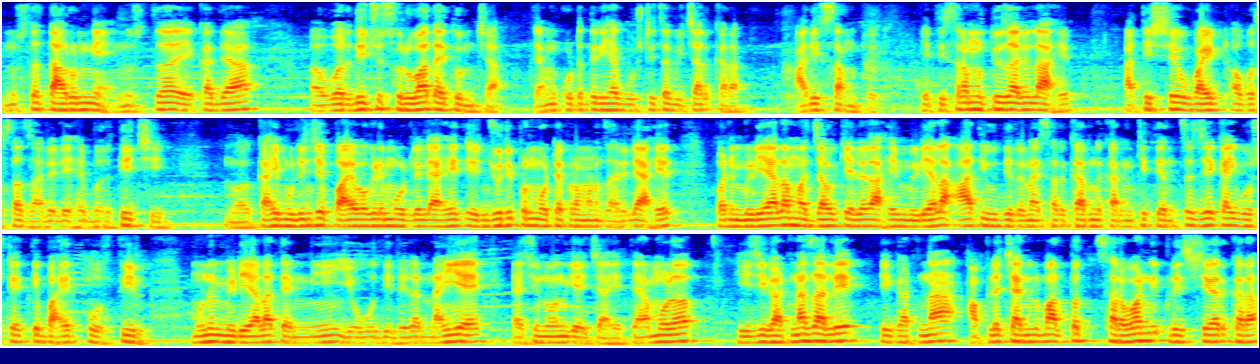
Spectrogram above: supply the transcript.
नुसतं तारुण्य आहे. नुसतं एखाद्या वर्दीची सुरुवात आहे तुमच्या. त्यामुळे कुठेतरी ह्या गोष्टीचा विचार करा. आधीच सांगतोय. हे तिसरा मृत्यू झालेला आहे. अतिशय वाईट अवस्था झालेली आहे भरतीची. काही मुलींचे पाय वगैरे मोडलेले आहेत. इंजुरी पण मोठ्या प्रमाणात झालेली आहेत. पण मीडियाला मज्जाव केलेला आहे. मीडियाला आत येऊ दिलं नाही सरकारनं कारण की त्यांचं जे काही गोष्टी आहेत ते बाहेर पोहोचतील म्हणून मीडियाला त्यांनी येऊ दिलेलं नाही आहे याची नोंद घ्यायची आहे. त्यामुळं ही जी घटना झाली ती घटना आपल्या चॅनलमार्फत सर्वांनी प्लीज शेअर करा.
